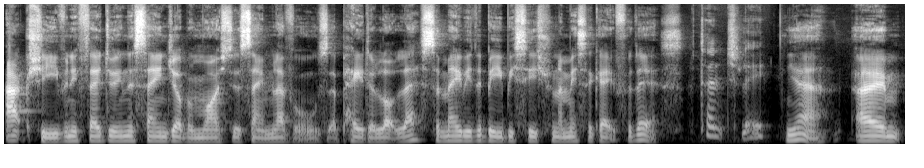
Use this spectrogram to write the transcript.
actually, even if they're doing the same job and rise to the same levels, are paid a lot less. So maybe the BBC's trying to mitigate for this. Potentially. Yeah. Um,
